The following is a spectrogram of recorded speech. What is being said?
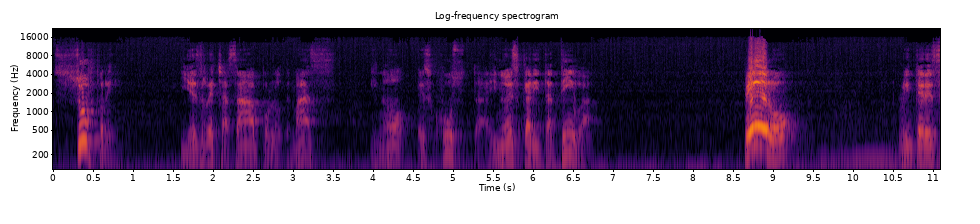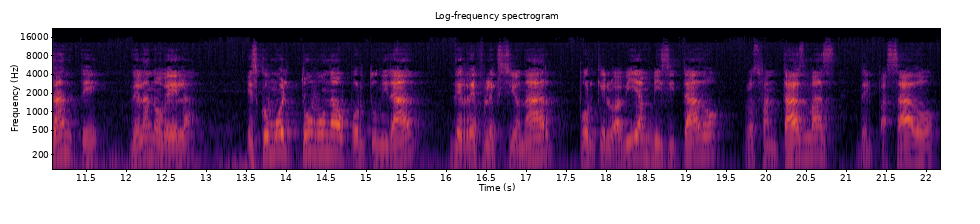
sufre y es rechazada por los demás y no es justa y no es caritativa. Pero lo interesante de la novela es cómo él tuvo una oportunidad de reflexionar porque lo habían visitado los fantasmas del pasado,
